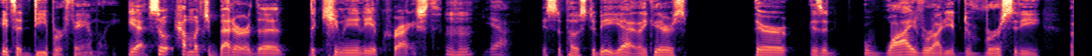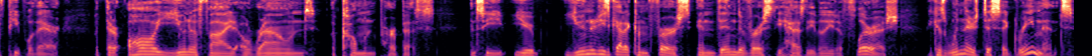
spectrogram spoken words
it's a deeper family. Yeah. So how much better the the community of Christ? Mm-hmm. Yeah, is supposed to be. Yeah, like there's there is a, a wide variety of diversity of people there, but they're all unified around a common purpose. And so you, your unity's got to come first, and then diversity has the ability to flourish. Because when there's disagreement,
